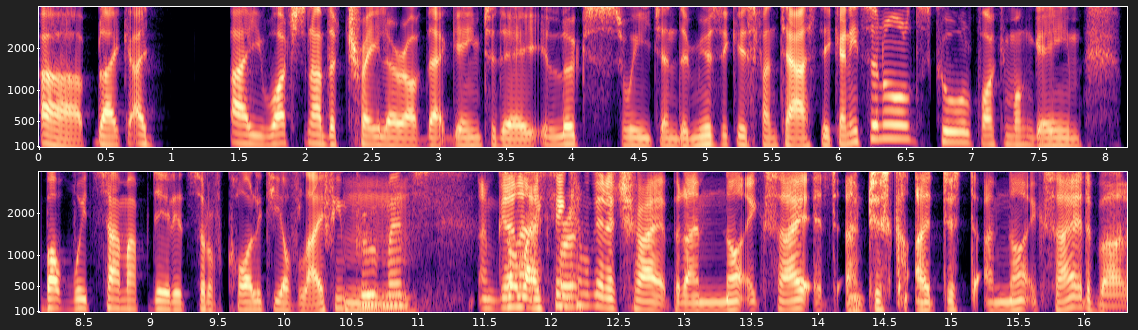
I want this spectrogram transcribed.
Uh, like I, I watched another trailer of that game today. It looks sweet and the music is fantastic. And it's an old school Pokemon game, but with some updated sort of quality of life improvements. I'm gonna. I like, think for- I'm gonna try it, but I'm not excited. I'm just. I just. I'm not excited about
